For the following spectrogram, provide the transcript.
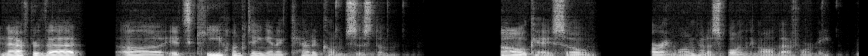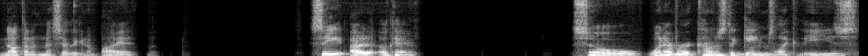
And after that, uh, it's key hunting and a catacomb system. Oh, okay. So, all right. Well, I'm kind of spoiling all that for me. Not that I'm necessarily gonna buy it, but see, I okay. So whenever it comes to games like these,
